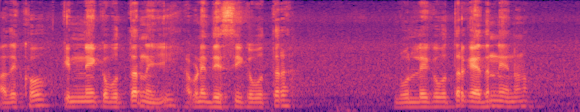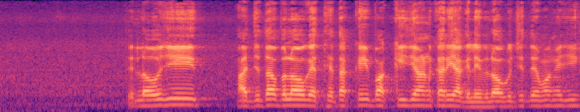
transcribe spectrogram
ਆ ਦੇਖੋ, ਕਿੰਨੇ ਕਬੂਤਰ ਨੇ ਜੀ, ਆਪਣੇ ਦੇਸੀ ਕਬੂਤਰ ਗੋਲੇ ਕਬੂਤਰ ਕਹਿ ਦਿੰਦੇ ਇਹਨਾਂ ਨੂੰ। ਤੇ ਲਓ ਜੀ, ਅੱਜ ਦਾ ਵਲੌਗ ਇੱਥੇ ਤੱਕ ਹੀ, ਬਾਕੀ ਜਾਣਕਾਰੀ ਅਗਲੇ ਵਲੌਗ 'ਚ ਦੇਵਾਂਗੇ ਜੀ।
